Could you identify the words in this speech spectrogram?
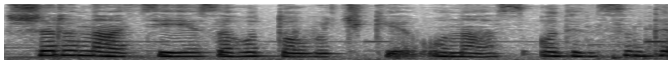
Ширина цієї заготовочки у нас 1 см,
